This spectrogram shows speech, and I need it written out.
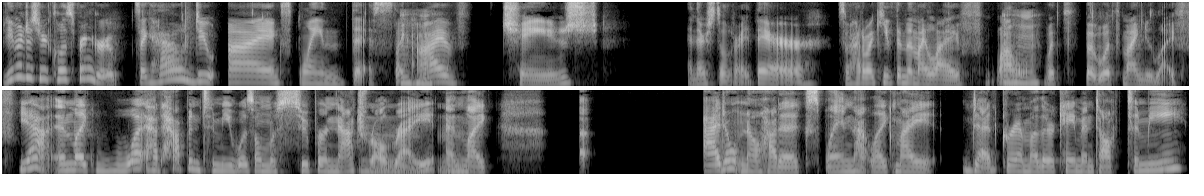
But even just your close friend group. It's like, how do I explain this? Like, Mhm. I've changed and they're still right there. So how do I keep them in my life while Mhm. with but with my new life? yeah and like what had happened to me was almost supernatural Mm, right mm. and like uh, i don't know how to explain that like my dead grandmother came and talked to me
